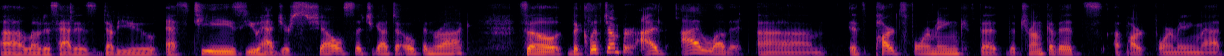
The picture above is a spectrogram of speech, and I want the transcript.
Uh, Lotus had his WSTs. You had your shelves that you got to open, Rock. So the cliff jumper, I I love it. Um, it's parts forming. The the trunk of it's a part forming that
